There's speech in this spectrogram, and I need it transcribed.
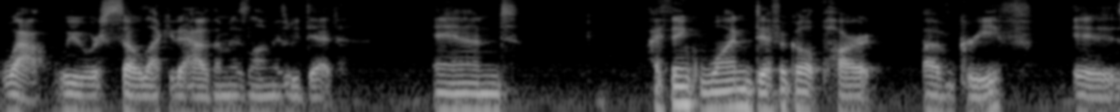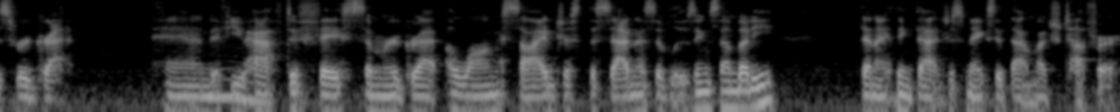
wow, we were so lucky to have them as long as we did. And I think one difficult part of grief is regret. And if you mm. have to face some regret alongside just the sadness of losing somebody, then I think that just makes it that much tougher.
